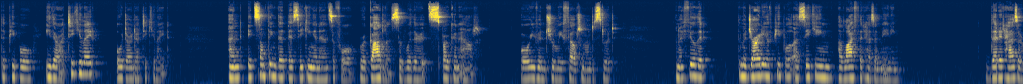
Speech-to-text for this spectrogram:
that people either articulate or don't articulate. And it's something that they're seeking an answer for, regardless of whether it's spoken out or even truly felt and understood. And I feel that the majority of people are seeking a life that has a meaning, that it has a,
